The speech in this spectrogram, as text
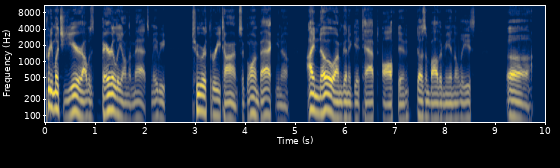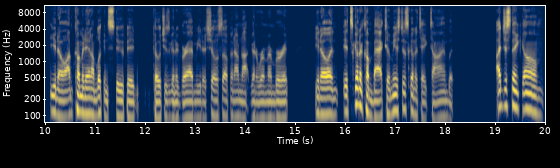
pretty much year. I was barely on the mats, maybe two or three times. So going back, you know, I know I'm going to get tapped often. Doesn't bother me in the least. Uh, you know, I'm coming in, I'm looking stupid. Coach is going to grab me to show something. I'm not going to remember it, you know, and it's going to come back to me. It's just going to take time, but I just think, um,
